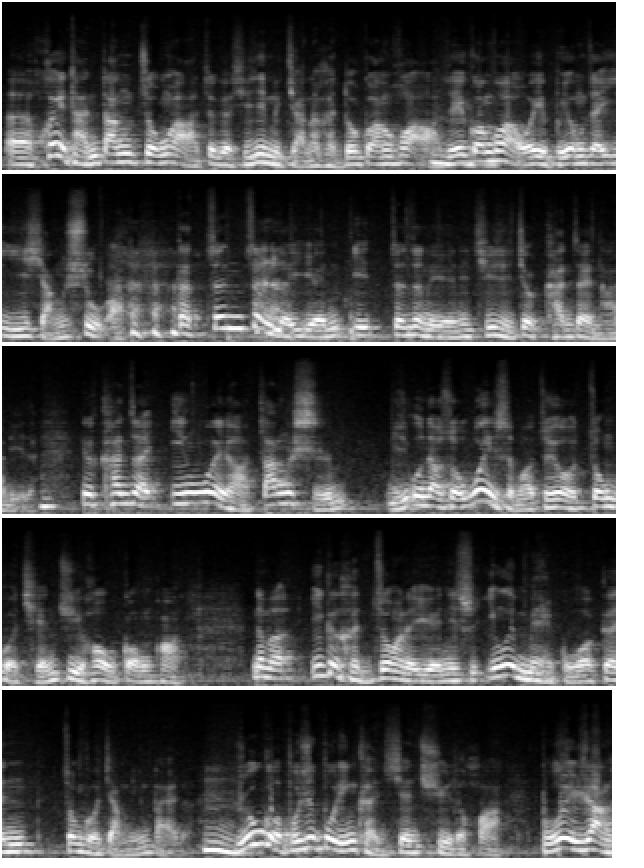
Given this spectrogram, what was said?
呃，会谈当中啊，这个习近平讲了很多官话啊，这些官话我也不用再一一详述啊。但真正的原因，真正的原因其实就看在哪里了？就看在因为啊，当时你问到说为什么最后中国前倨后恭哈？那么一个很重要的原因是因为美国跟中国讲明白了，嗯，如果不是布林肯先去的话，不会让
